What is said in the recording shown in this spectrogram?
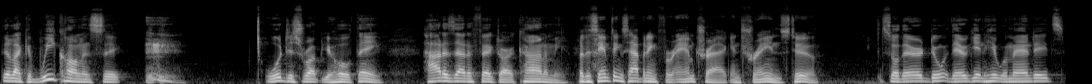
they're like if we call in sick we'll disrupt your whole thing how does that affect our economy But the same thing's happening for Amtrak and trains too. so they're doing they're getting hit with mandates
